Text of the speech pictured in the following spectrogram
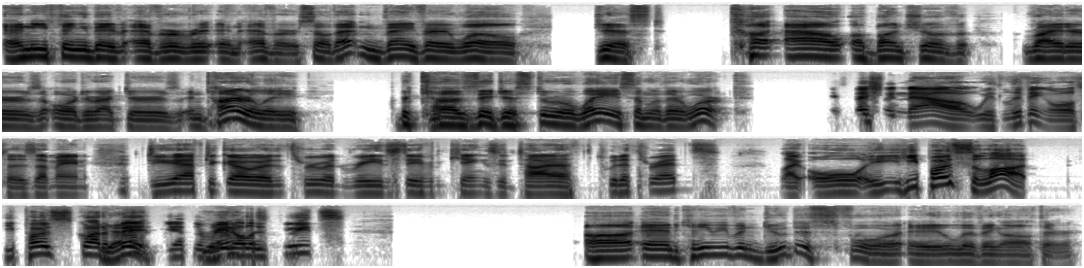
anything they've ever written ever. So that may very well just cut out a bunch of writers or directors entirely because they just threw away some of their work. Especially now with living authors. I mean, do you have to go through and read Stephen King's entire Twitter threads? Like all he, he posts a lot. He posts quite a Yeah, bit. You have to read all his tweets. Uh, and can you even do this for a living author?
